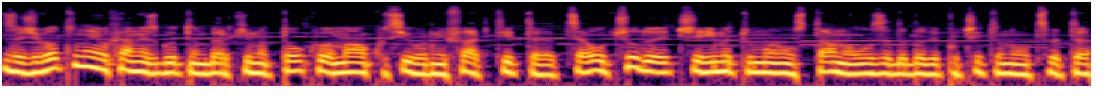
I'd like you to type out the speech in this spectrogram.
За живота на Йоханес Гутенберг има толкова малко сигурни факти, та цяло чудо е, че името му е останало, за да бъде почитано от света.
